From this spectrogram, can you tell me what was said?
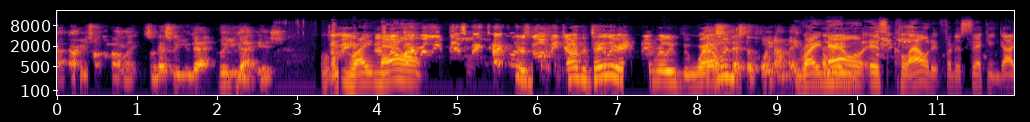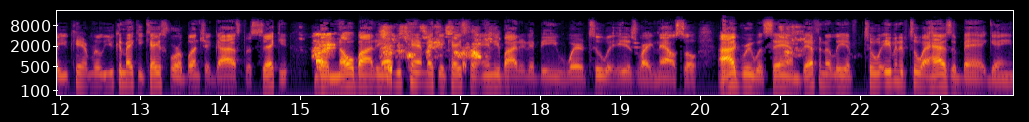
are you talking about like? So that's who you got. Who you got, Ish? I mean, right now, really spectacular is going to be Jonathan Taylor. Ain't been really wowing. That's, that's, the point I'm making. Right I now, mean, it's clouded for the second guy. You can't really. You can make a case for a bunch of guys for second, but nobody. You can't make a case for anybody to be where Tua is right now. So I agree with Sam. Definitely, if Tua, even if Tua has a bad game,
